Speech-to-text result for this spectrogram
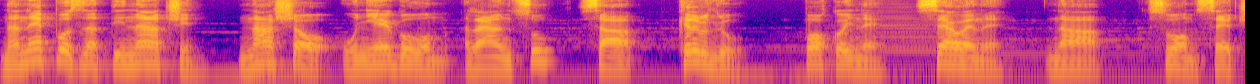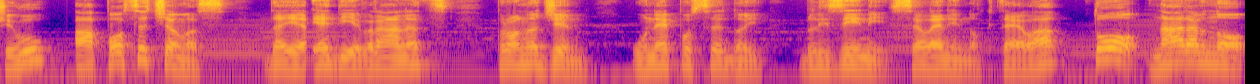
na nepoznati način našao u njegovom rancu sa krvlju pokojne Selene na svom sečivu, a podsjećam vas da je Edijev ranac pronađen u neposrednoj blizini Seleninog tela, to naravno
